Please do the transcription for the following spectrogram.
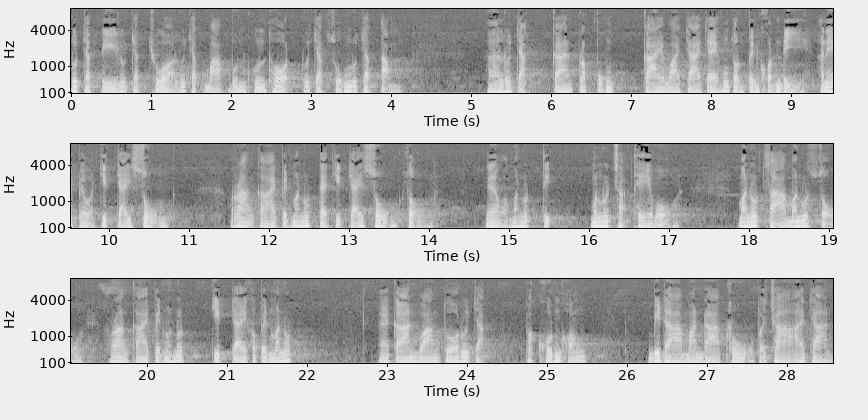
รู้จักดี รู้จักชั่ว รู้จักบาปบุญคุณโทษ รู้จักสูง รู้จักต่ำรู้จักการปรับปรุงกายวาจาใจของตนเป็นคนดี อันนี้แปลว่าจิตใจสูง ร่างกายเป็นมนุษย์แต่จิตใจสูงส่งเนี่ยว่ามนุษย์ติมนุษย์เทโว มนุษย์สามนุษย์โส ร่างกายเป็นมนุษย์ จิตใจก็เป็นมนุษย์ การวางตัวรู้จักพระคุณของบิดามารดาครูอุปชาอาจารย์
